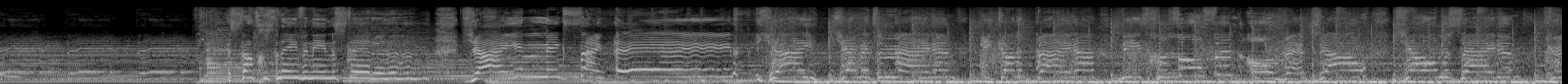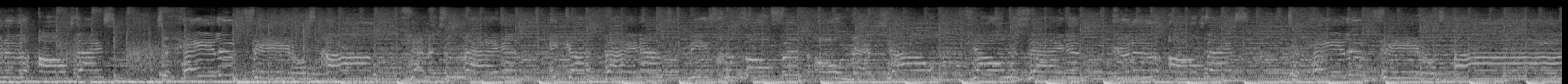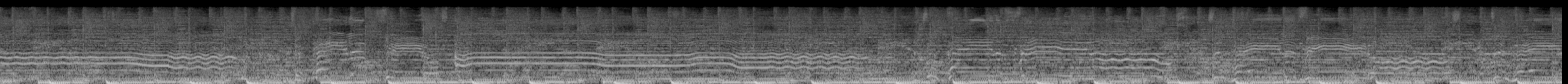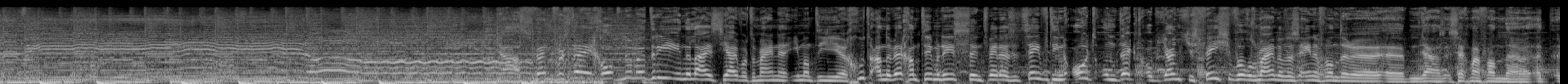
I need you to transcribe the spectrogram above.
Het staat geschreven in de sterren. Jij en ik zijn één. Verstegen op nummer 3 in de lijst. Jij wordt de mijne. Iemand die eh, goed aan de weg aan timmeren is. In 2017 ooit ontdekt op Jantjes Feestje volgens mij. Dat was een of andere, eh, eh, ja, zeg maar van... het,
